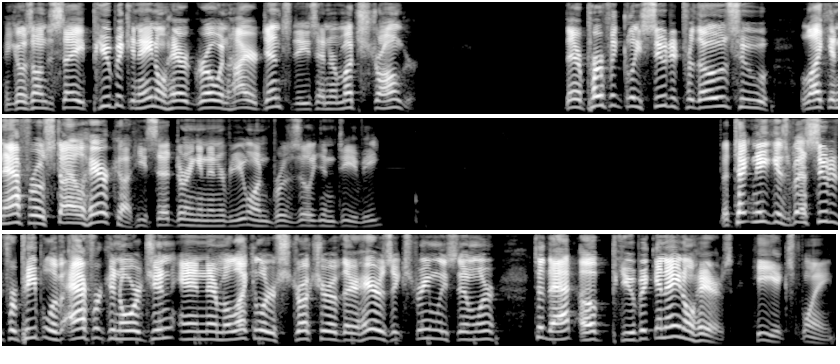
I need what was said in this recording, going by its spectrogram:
He goes on to say pubic and anal hair grow in higher densities and are much stronger. They're perfectly suited for those who like an afro style haircut, he said during an interview on Brazilian TV. The technique is best suited for people of African origin, and their molecular structure of their hair is extremely similar to that of pubic and anal hairs, he explained.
